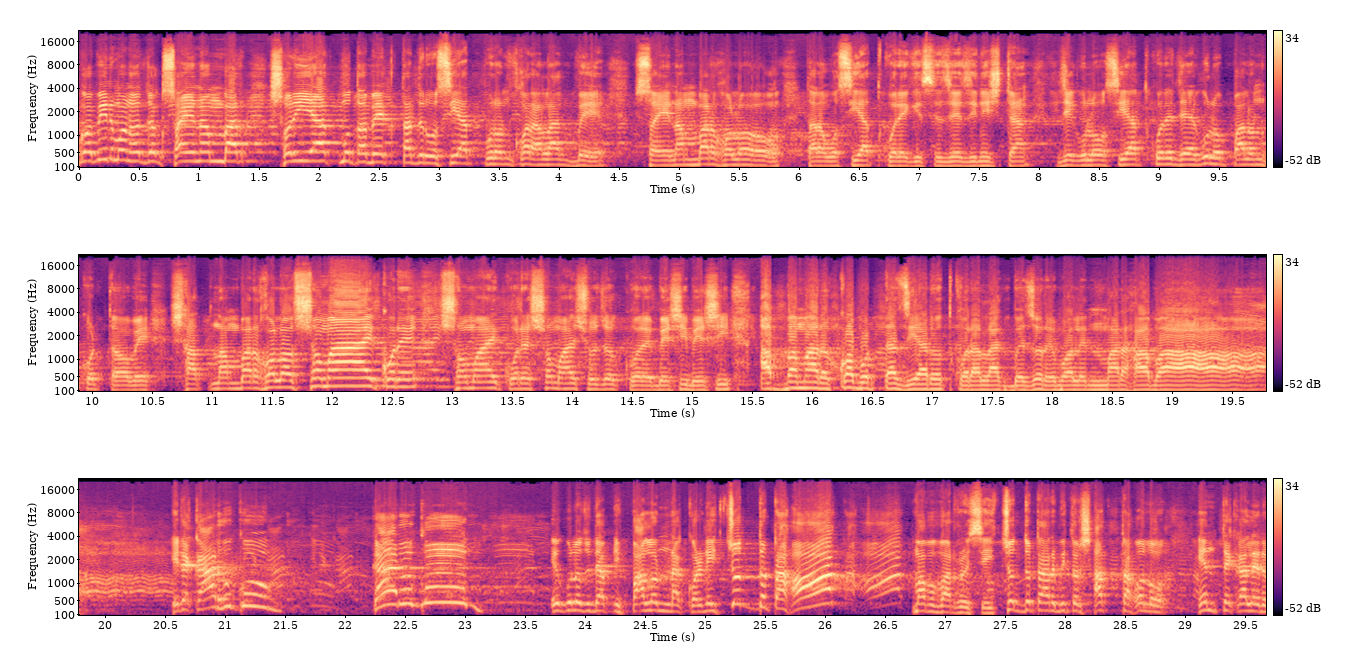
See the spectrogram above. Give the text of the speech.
গভীর মনোযোগ। ছয় নাম্বার, শরিয়াত মোতাবেক তাদের ওসিয়াত পূরণ করা লাগবে। ছয় নাম্বার হলো তারা ওসিয়াত করে গেছে যে জিনিসটা, যেগুলো ওসিয়াত করে যেগুলো পালন করতে হবে। সাত নাম্বার হলো সময় করে সময় করে, সময় সুযোগ করে বেশি বেশি আব্বা মার কবরটা জিয়ারত করা লাগবে। জোরে বলেন মার হাবা এটা কার হুকুম? কার হুকুম? এগুলো যদি আপনি পালন না করেন, এই চোদ্দটা হক মা বাবার রয়েছে। চোদ্দটার ভিতর সাতটা হলো এন্তেকালের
